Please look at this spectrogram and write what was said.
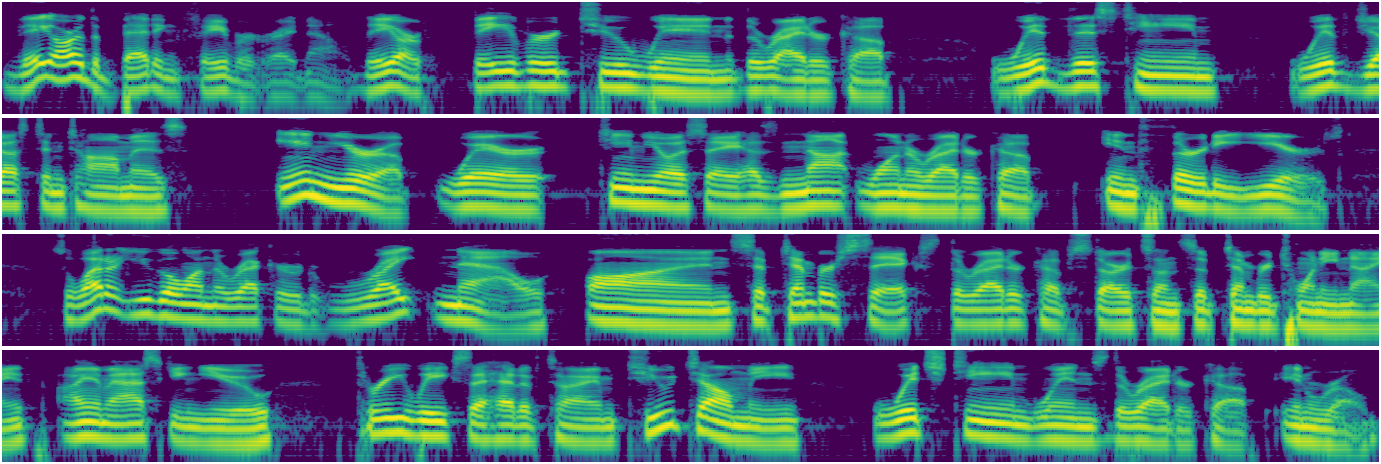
They are the betting favorite right now. They are favored to win the Ryder Cup with this team, with Justin Thomas in Europe, where Team USA has not won a Ryder Cup in 30 years. So why don't you go on the record right now on September 6th? The Ryder Cup starts on September 29th. I am asking you three weeks ahead of time to tell me which team wins the Ryder Cup in Rome.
